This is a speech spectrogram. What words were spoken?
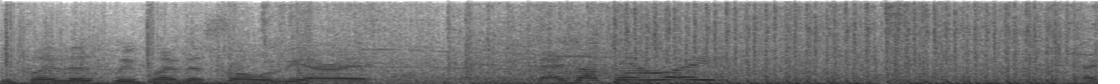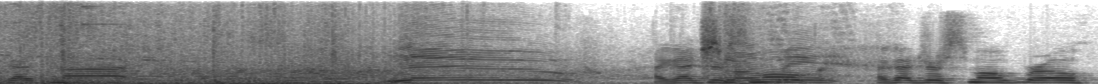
We play this. We play this slow. We'll be all right. Guys out to our right. That guy's not. No! I got your Smoke smoke. I got your smoke, bro.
